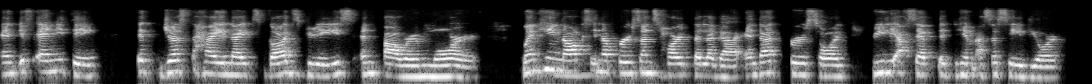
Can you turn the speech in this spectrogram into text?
And if anything, it just highlights God's grace and power more. When He knocks in a person's heart talaga and that person really accepted Him as a Savior,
